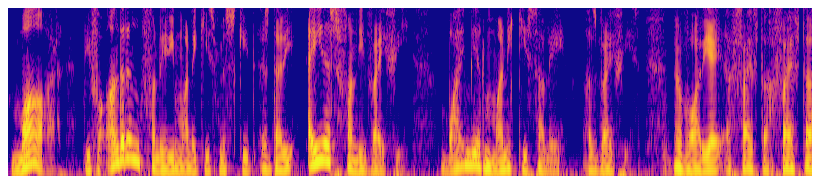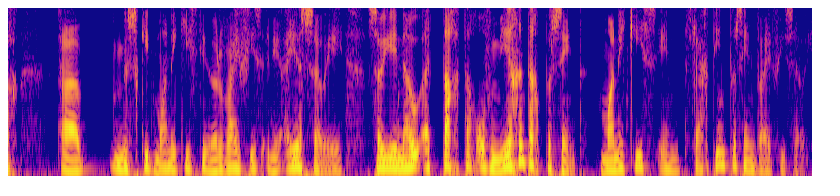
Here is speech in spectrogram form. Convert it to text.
maar die verandering van hierdie mannetjies muskiet is dat die eiers van die wyfie baie meer mannetjies sal hê as wyfies. Nou waar jy 'n 50-50 uh muskiet mannetjies teenoor wyfies in die eiers sou hê, sou jy nou 'n 80 of 90% mannetjies en slegs 10% wyfies sou hê.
